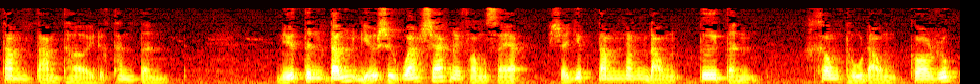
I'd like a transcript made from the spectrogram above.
tâm tạm thời được thanh tịnh. Nếu tinh tấn giữ sự quan sát nơi phòng xẹp, sẽ giúp tâm năng động, tươi tỉnh, không thụ động, co rút.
